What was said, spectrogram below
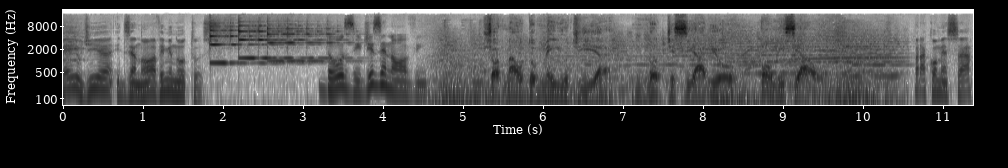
Meio-dia e 19 minutos. 12, 19. Jornal do Meio-Dia. Noticiário Policial. Para começar,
